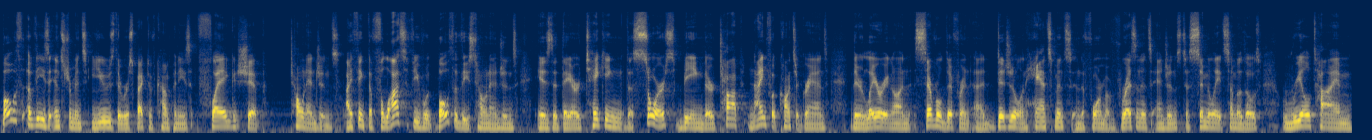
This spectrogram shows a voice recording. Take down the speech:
Both of these instruments use their respective companies' flagship tone engines. I think the philosophy with both of these tone engines is that they are taking the source, being their top nine foot concert grands, they're layering on several different uh, digital enhancements in the form of resonance engines to simulate some of those real-time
